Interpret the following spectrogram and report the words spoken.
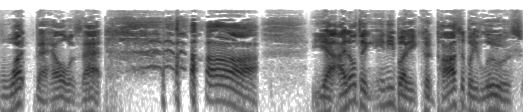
What the hell was that? yeah, I don't think anybody could possibly lose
